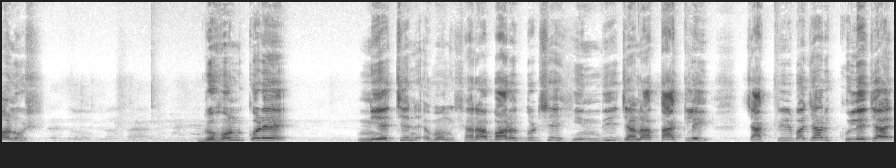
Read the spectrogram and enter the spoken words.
মানুষ গ্রহণ করে নিয়েছেন এবং সারা ভারতবর্ষে হিন্দি জানা থাকলেই চাকরির বাজার খুলে যায়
